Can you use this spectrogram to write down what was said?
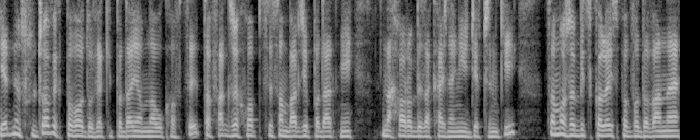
Jednym z kluczowych powodów, jaki podają naukowcy, to fakt, że chłopcy są bardziej podatni na choroby zakaźne niż dziewczynki, co może być z kolei spowodowane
